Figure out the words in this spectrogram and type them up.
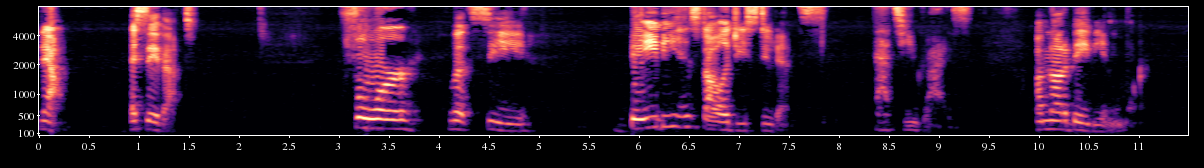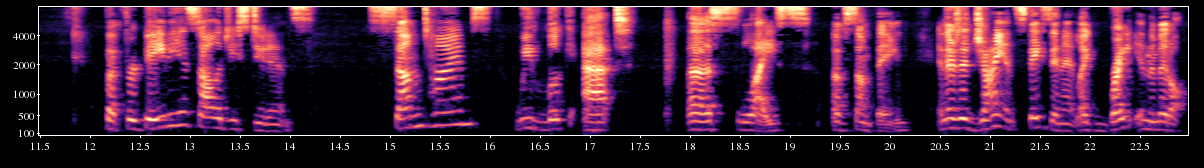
Now, I say that. For, let's see, baby histology students, that's you guys. I'm not a baby anymore. But for baby histology students, sometimes we look at a slice of something, and there's a giant space in it, like right in the middle.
